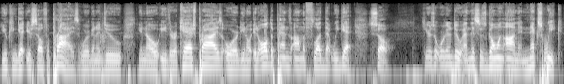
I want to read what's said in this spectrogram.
you can get yourself a prize. We're going to do you know either a cash prize or you know it all depends on the flood that we get. So here's what we're going to do and this is going on next week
